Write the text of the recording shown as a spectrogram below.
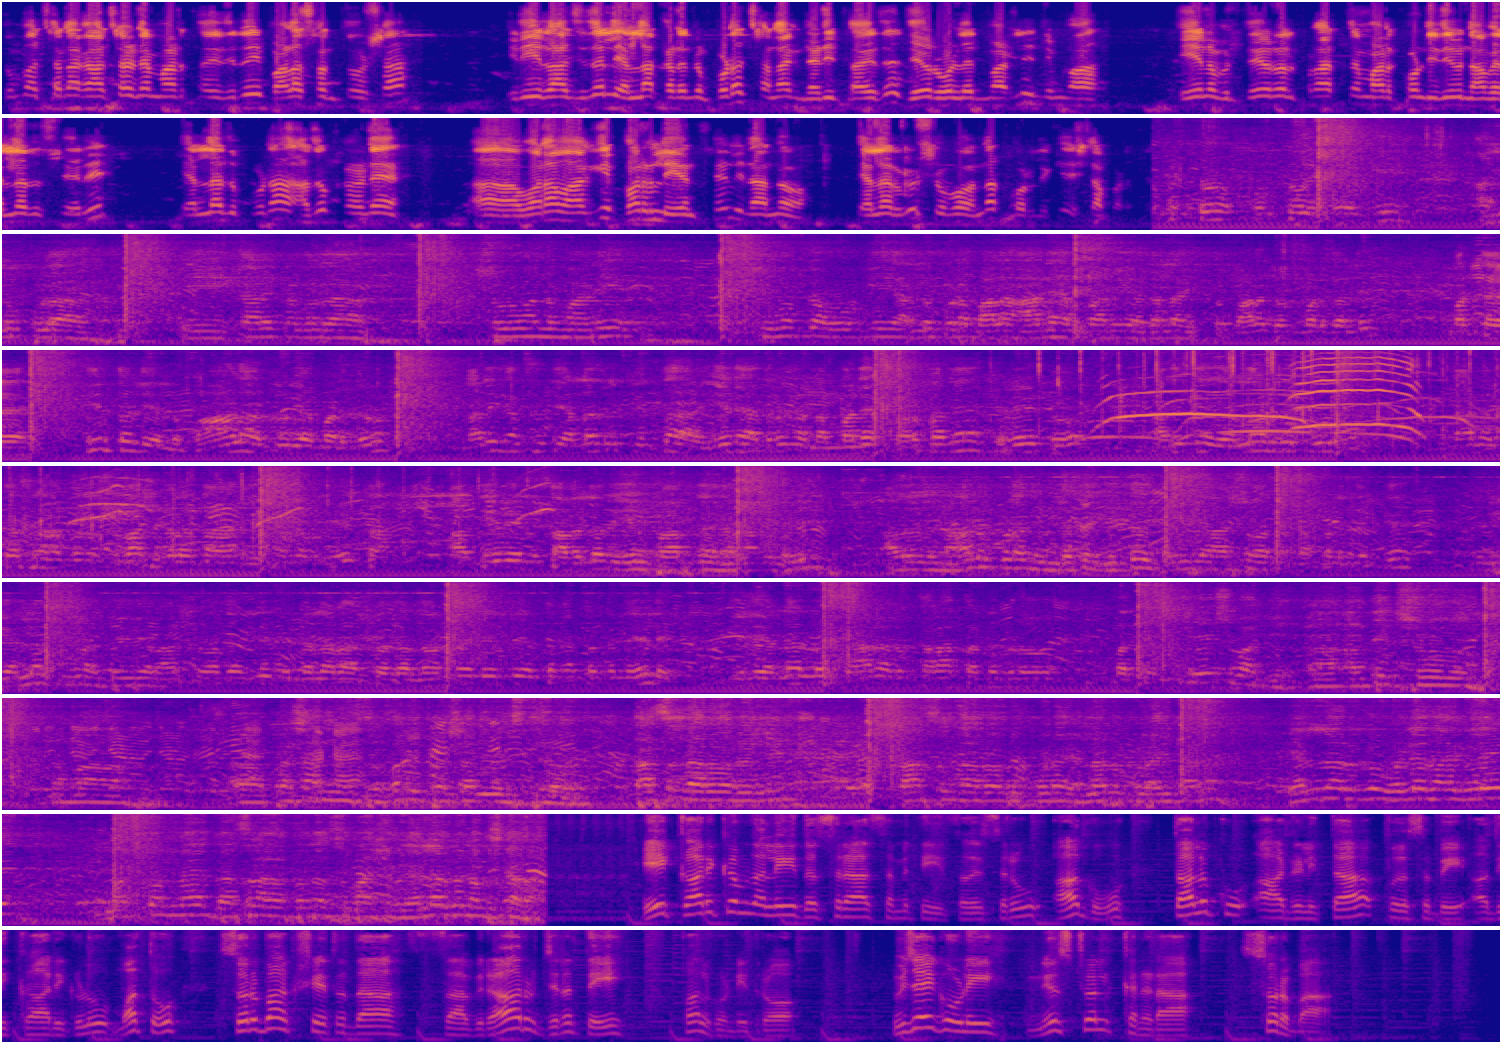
ತುಂಬಾ ಚೆನ್ನಾಗಿ ಆಚರಣೆ ಮಾಡ್ತಾ ಇದ್ದೀರಿ. ಬಹಳ ಸಂತೋಷ. ಇಡೀ ರಾಜ್ಯದಲ್ಲಿ ಎಲ್ಲಾ ಕಡೆನೂ ಕೂಡ ಚೆನ್ನಾಗಿ ನಡೀತಾ ಇದೆ. ದೇವ್ರು ಒಳ್ಳೇದ್ ಮಾಡ್ಲಿ. ನಿಮ್ಮ ಏನು ದೇವರಲ್ಲಿ ಪ್ರಾರ್ಥನೆ ಮಾಡ್ಕೊಂಡಿದೀವಿ ನಾವೆಲ್ಲರೂ ಸೇರಿ. ಎಲ್ಲದೂ ಕೂಡ ಅದು ಕಡೆ ವರವಾಗಿ ಬರಲಿ ಅಂತ ಹೇಳಿ ನಾನು ಎಲ್ಲರಿಗೂ ಶುಭವನ್ನ ಕೋರ್ಲಿಕ್ಕೆ ಇಷ್ಟಪಡ್ತೇನೆ. ಅಲ್ಲೂ ಕೂಡ ಈ ಕಾರ್ಯಕ್ರಮದ ಶುರುವನ್ನು ಮಾಡಿ, ಶಿವಮೊಗ್ಗ ಹೋಗಿ ಅಲ್ಲೂ ಕೂಡ ಬಹಳ ಆನೆ ಅಂಬಾರಿ ಅದೆಲ್ಲ ಇತ್ತು ಬಹಳ ದೊಡ್ಡ ಮಟ್ಟದಲ್ಲಿ. ಮತ್ತೆ ತೀರ್ಥಹಳ್ಳಿಯಲ್ಲೂ ಬಹಳ ಅದ್ದೂರಿಯಾಗಿ ಮಾಡಿದ್ರು. ನನಗೆ ಅನ್ಸುತ್ತೆ ಎಲ್ಲದಕ್ಕಿಂತ ಏನೇ ಆದ್ರೂ ನಮ್ಮ ಮನೆ ಸ್ವರ್ಪನೇ, ಗ್ರೇಟು. ಅದಕ್ಕೆ ಎಲ್ಲರಿಗೂ ಕೂಡ ನಾನು ದಸರಾ ಹಬ್ಬದ ಶುಭಾಶಯಗಳನ್ನು ಹೇಳ್ತಾ, ಆ ದೇವಿಯಲ್ಲಿ ತಾವೆಲ್ಲರೂ ಏನು ಪ್ರಾರ್ಥನೆ ಮಾಡಿದ್ದೀರಿ ಅದರಲ್ಲಿ ನಾನು ಕೂಡ ನಿಮ್ಮ ಜೊತೆಗಿದ್ದು ದೇವಿಯ ಆಶೀರ್ವಾದ ಪಡೆದಕ್ಕೆ ನಿಮಗೆಲ್ಲ ಕೂಡ ದೇವಿಯರ ಆಶೀರ್ವಾದ ಇರಲಿ ನಿಮ್ಮೆಲ್ಲರ ಆಶೀರ್ವಾದ ನಮ್ಮಲ್ಲಿ ಇರಲಿ ಅಂತಕ್ಕಂಥದ್ದನ್ನು ಹೇಳಿ, ಇಲ್ಲಿ ಎಲ್ಲರೂ ಯಾರು ಕಲಾ ತಂಡಗಳು ಮತ್ತು ವಿಶೇಷವಾಗಿ ಅಧ್ಯಕ್ಷರು, ನಮ್ಮ ಪ್ರಶಾಂತ್ ಮಿಸ್ರು ಬರೀ ಪ್ರಶಾಂತ್ ಅವರು ತಹಸೀಲ್ದಾರ್ ಅವರು ಇಲ್ಲಿ ತಹಸೀಲ್ದಾರ್ ಅವರು ಕೂಡ ಎಲ್ಲರೂ ಕೂಡ ಇದ್ದಾರೆ. ಎಲ್ಲರಿಗೂ ಒಳ್ಳೆಯದಾಗಲಿ ಮತ್ತೊಮ್ಮೆ ದಸರಾ ಹಬ್ಬದ ಶುಭಾಶಯಗಳು. ಎಲ್ಲರಿಗೂ ನಮಸ್ಕಾರ. ಈ ಕಾರ್ಯಕ್ರಮದಲ್ಲಿ ದಸರಾ ಸಮಿತಿ ಸದಸ್ಯರು ಹಾಗೂ ತಾಲೂಕು ಆಡಳಿತ, ಪುರಸಭೆ ಅಧಿಕಾರಿಗಳು ಮತ್ತು ಸೊರಬಾ ಕ್ಷೇತ್ರದ ಸಾವಿರಾರು ಜನತೆ ಪಾಲ್ಗೊಂಡಿದ್ರು. Vijaya Gowli, news twelve Kannada, Soraba.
